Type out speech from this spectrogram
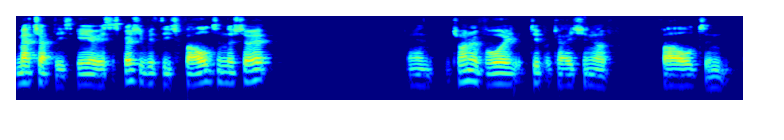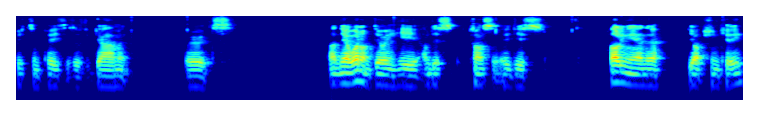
match up these areas, especially with these folds in the shirt, and trying to avoid duplication of folds and bits and pieces of the garment where it's uh, now what I'm doing here I'm just constantly just holding down the, the option key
